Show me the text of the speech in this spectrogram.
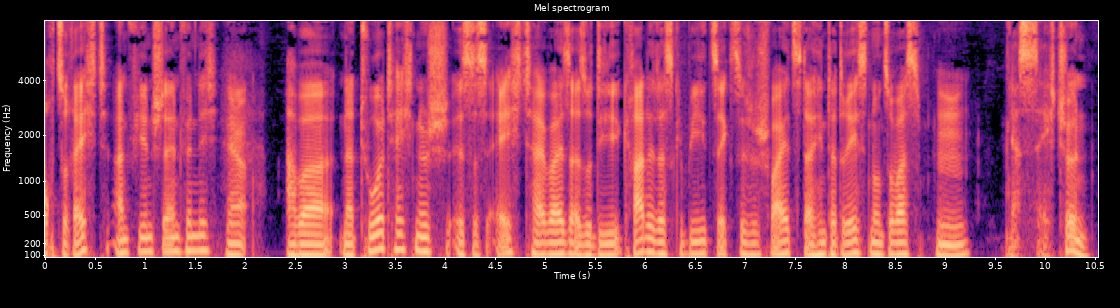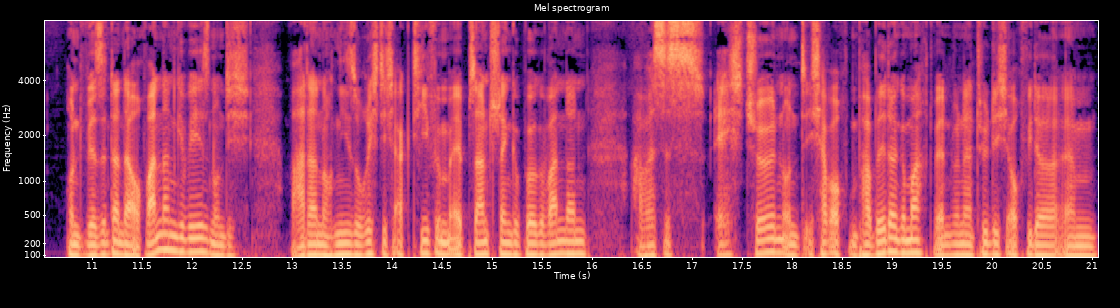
auch zu Recht an vielen Stellen finde ich. Ja. Aber naturtechnisch ist es echt teilweise, also die gerade das Gebiet Sächsische Schweiz, da hinter Dresden und sowas, Hm. das ist echt schön. Und wir sind dann da auch wandern gewesen und ich war da noch nie so richtig aktiv im Elbsandsteingebirge wandern. Aber es ist echt schön und ich habe auch ein paar Bilder gemacht, werden wir natürlich auch wieder ähm,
